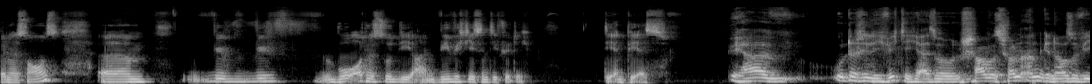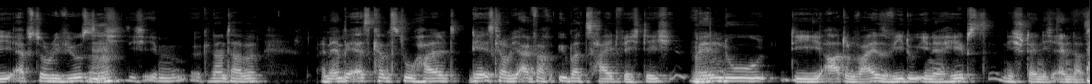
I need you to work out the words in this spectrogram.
Renaissance. Ähm, wie, wie, wo ordnest du die ein? Wie wichtig sind die für dich? Die NPS. Ja, unterschiedlich wichtig. Also schauen wir es schon an, genauso wie App Store Reviews, die, ich, die ich eben äh, genannt habe. Beim MPS kannst du halt, der ist, glaube ich, einfach über Zeit wichtig, wenn du die Art und Weise, wie du ihn erhebst, nicht ständig änderst.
